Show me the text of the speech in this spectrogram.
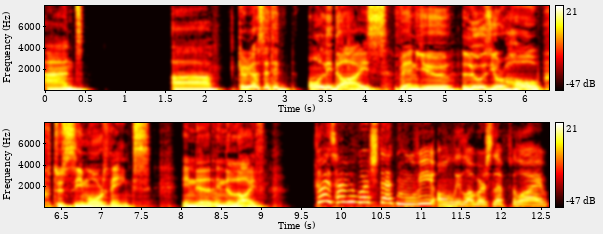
and uh, curiosity only dies when you lose your hope to see more things in the in the life Guys, have you watched that movie Only Lovers Left Alive?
